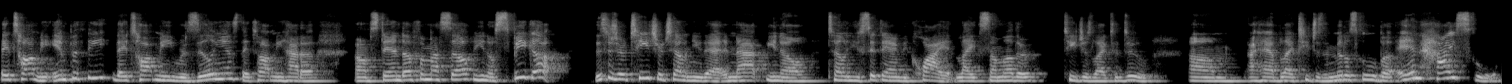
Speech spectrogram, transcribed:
they taught me empathy, they taught me resilience, they taught me how to um, stand up for myself, you know, speak up. This is your teacher telling you that and not, you know, telling you sit there and be quiet like some other teachers like to do. Um, I had Black teachers in middle school, but in high school,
